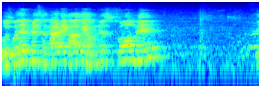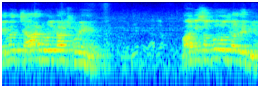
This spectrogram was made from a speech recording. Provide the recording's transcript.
उस बजट में सरकार ने कहा कि हमने सौ में केवल चार रोज़गार छोड़े हैं। बाकी सबको रोज़गार दे दिया।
